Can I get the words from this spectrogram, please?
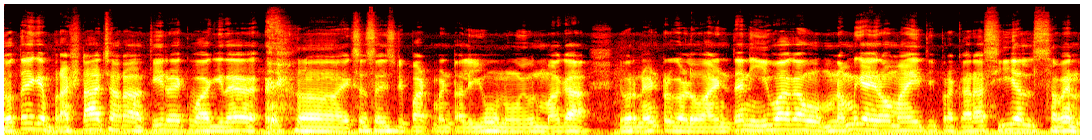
ಜೊತೆಗೆ ಭ್ರಷ್ಟಾಚಾರ ಅತಿರೇಕವಾಗಿದೆ. ಎಕ್ಸಸೈಸ್ ಡಿಪಾರ್ಟ್ಮೆಂಟಲ್ಲಿ ಇವನು, ಇವನ ಮಗ, ಇವ್ರ ನೆಂಟರುಗಳು ಆ್ಯಂಡ್ ದೆನ್ ಇವಾಗ ನಮಗೆ ಇರೋ ಮಾಹಿತಿ ಪ್ರಕಾರ ಸಿ ಎಲ್ ಸೆವೆನ್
